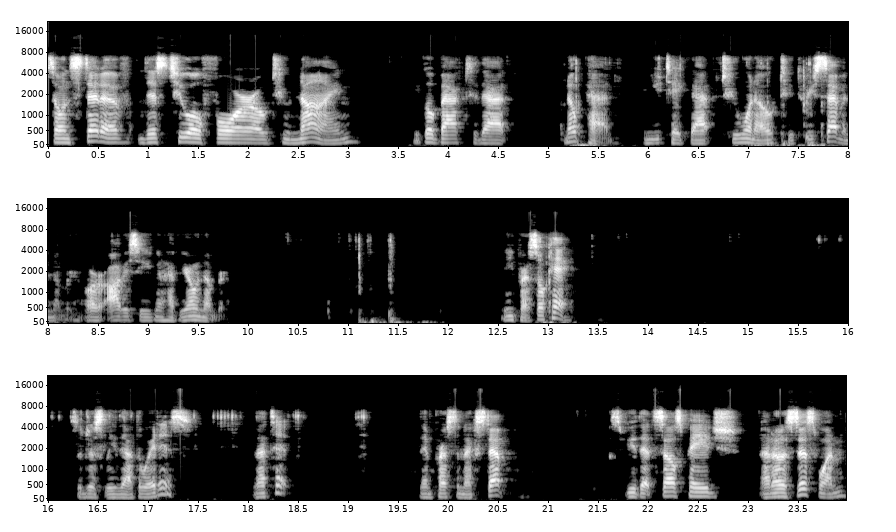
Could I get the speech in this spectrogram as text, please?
So instead of this 204029, you go back to that notepad and you take that 210237 number, or obviously you're going to have your own number. And you press OK. So just leave that the way it is. And that's it. Then press the next step. Let's view that sales page. Now notice this one,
